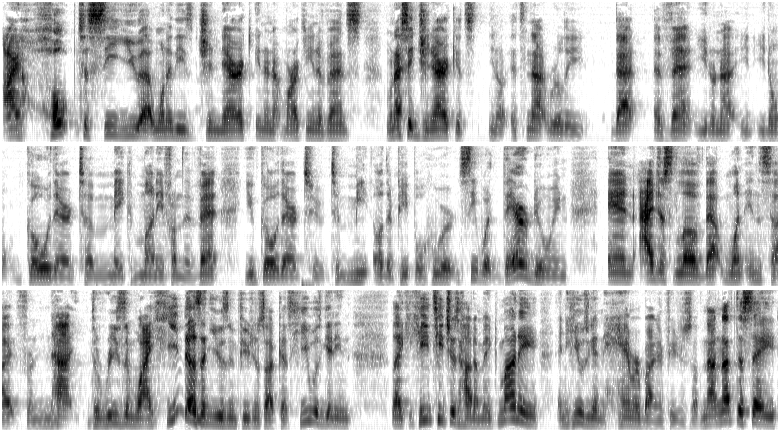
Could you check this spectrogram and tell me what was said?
I hope to see you at one of these generic internet marketing events. When I say generic, it's you know, it's not really that event you do not you don't go there to make money from the event. You go there to to meet other people who are see what they're doing. And I just love that one insight for not the reason why he doesn't use Infusionsoft because he was getting like he teaches how to make money and he was getting hammered by Infusionsoft. Now, not to say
